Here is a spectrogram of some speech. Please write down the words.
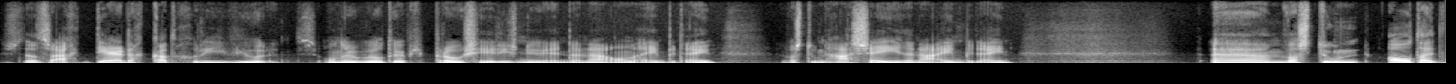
Dus dat is eigenlijk derde categorie onder de World heb je Pro Series nu en daarna onder 1.1. Dat was toen HC en daarna 1.1. Ehm, was toen altijd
